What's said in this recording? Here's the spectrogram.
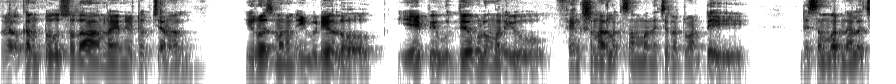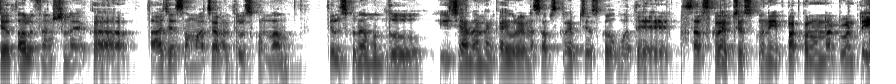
Welcome to Sudha online YouTube channel. ఈరోజు మనం ఈ వీడియోలో ఏపీ ఉద్యోగులు మరియు పెన్షనర్లకు సంబంధించినటువంటి డిసెంబర్ నెల జీతాలు పెన్షన్ల యొక్క తాజా సమాచారం తెలుసుకుందాం. తెలుసుకునే ముందు ఈ ఛానల్ ఇంకా ఎవరైనా సబ్స్క్రైబ్ చేసుకోకపోతే సబ్స్క్రైబ్ చేసుకొని పక్కన ఉన్నటువంటి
